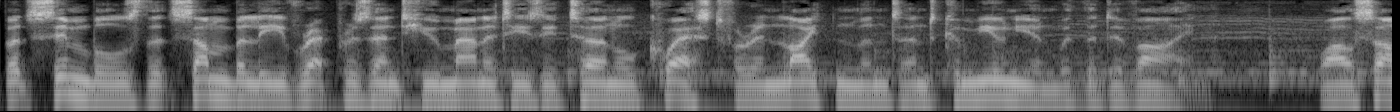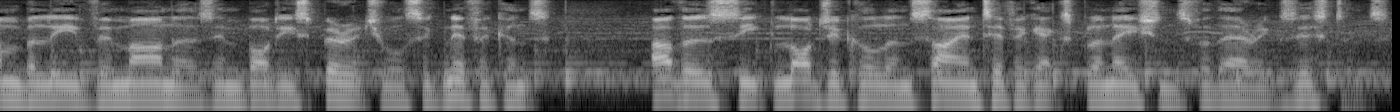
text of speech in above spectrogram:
but symbols that some believe represent humanity's eternal quest for enlightenment and communion with the divine. While some believe Vimanas embody spiritual significance, others seek logical and scientific explanations for their existence.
